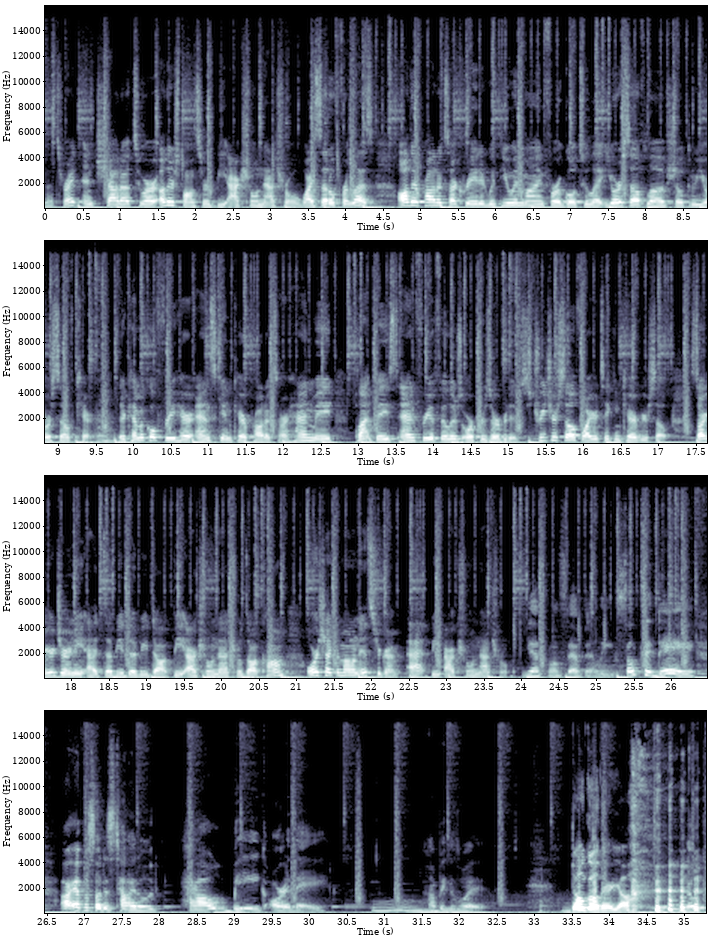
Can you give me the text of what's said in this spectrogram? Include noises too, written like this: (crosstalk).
That's right. And shout out to our other sponsor, Be Actual Natural. Why settle for less? All their products are created with you in mind for a goal to let your self love show through your self care. Mm. Their chemical free hair and skincare products are handmade, plant based, and free of fillers or preservatives. Treat yourself while you're taking care of yourself. Start your journey at www.beactualnatural.com or check them out on Instagram at beactualnatural. Yes, most definitely. So today, our episode is titled How Big Are They? Ooh. How big is what? Don't go there, y'all. Nope.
